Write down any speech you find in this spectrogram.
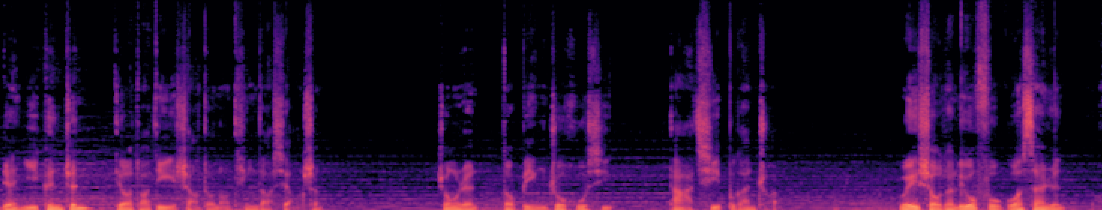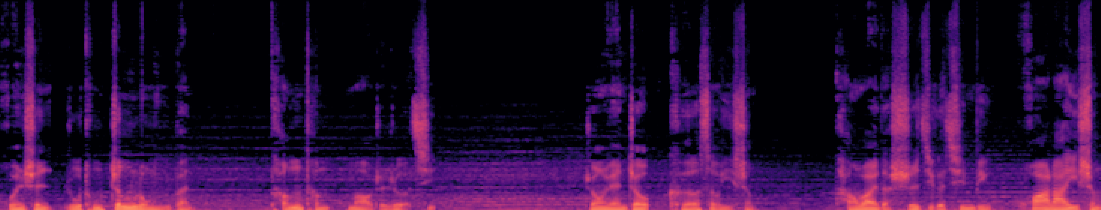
连一根针掉到地上都能听到响声。众人都屏住呼吸，大气不敢喘。为首的刘辅国三人。浑身如同蒸笼一般，腾腾冒着热气。庄元周咳嗽一声，堂外的十几个亲兵哗啦一声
